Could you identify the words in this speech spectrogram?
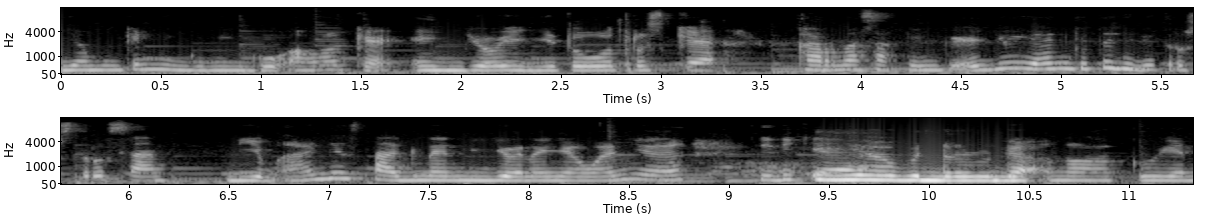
ya mungkin minggu-minggu awal kayak enjoy gitu. Terus kayak karena saking keenjoyan kita jadi terus-terusan diem aja stagnan di zona nyamannya. Jadi kayak iya, bener, bener. gak ngelakuin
